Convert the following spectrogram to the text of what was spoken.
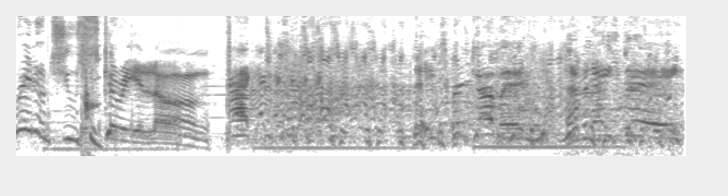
Why don't you scurry along? Thanks for coming. Have a nice day.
